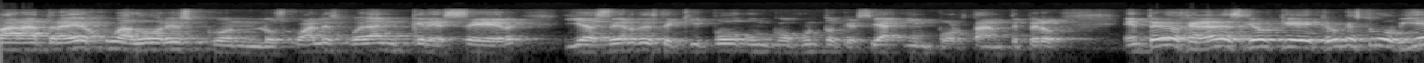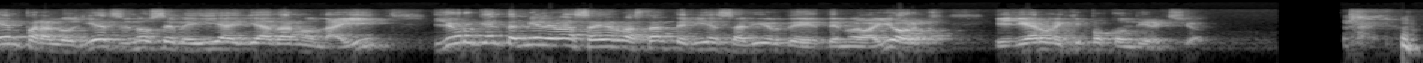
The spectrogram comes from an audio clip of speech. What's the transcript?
para atraer jugadores con los cuales puedan crecer y hacer de este equipo un conjunto que sea importante. Pero en términos generales creo que, creo que estuvo bien para los Jets, no se veía ya darnos de ahí. Y yo creo que él también le va a salir bastante bien salir de, de Nueva York y llegar a un equipo con dirección.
